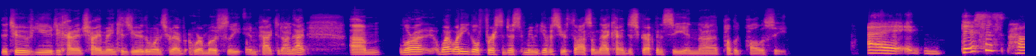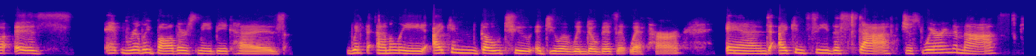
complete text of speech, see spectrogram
the two of you to kind of chime in because you're the ones who have who are mostly impacted on that. Um, Laura, why, why, don't you go first and just maybe give us your thoughts on that kind of discrepancy in uh, public policy? Uh, this is is it really bothers me because with Emily, I can go to a, do a window visit with her, and I can see the staff just wearing the mask,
